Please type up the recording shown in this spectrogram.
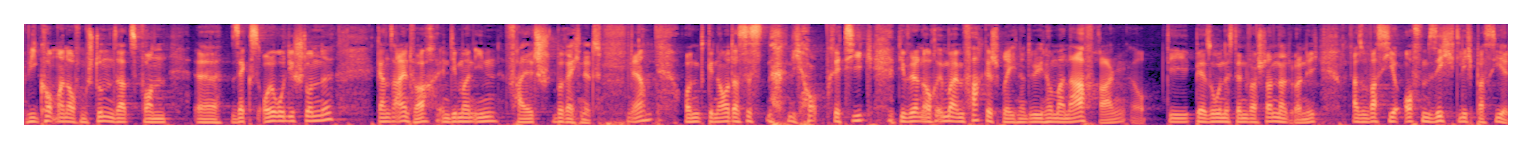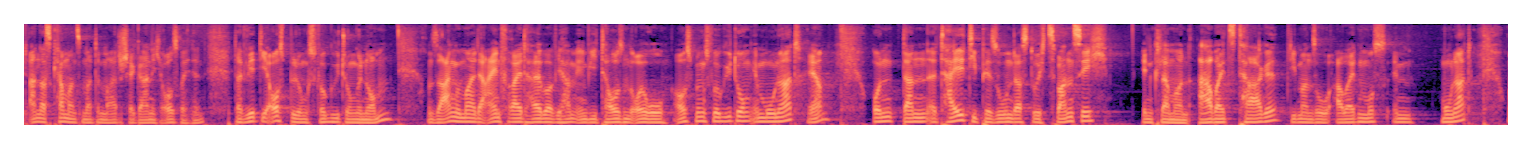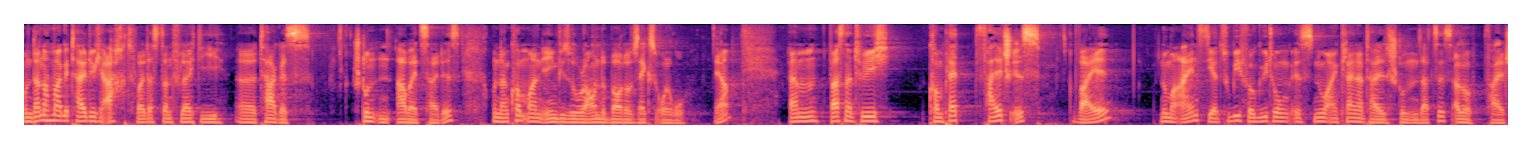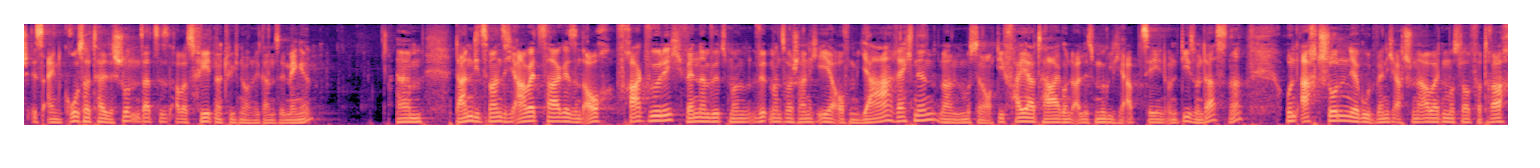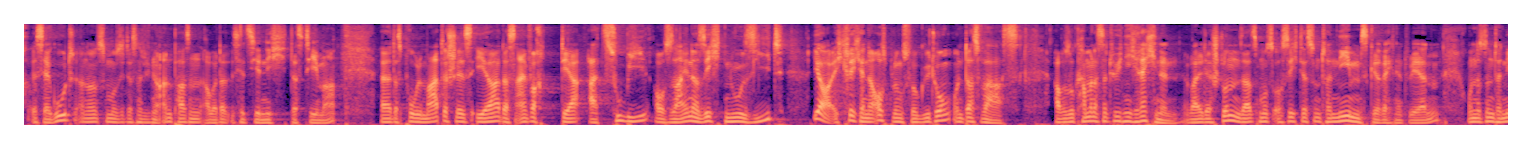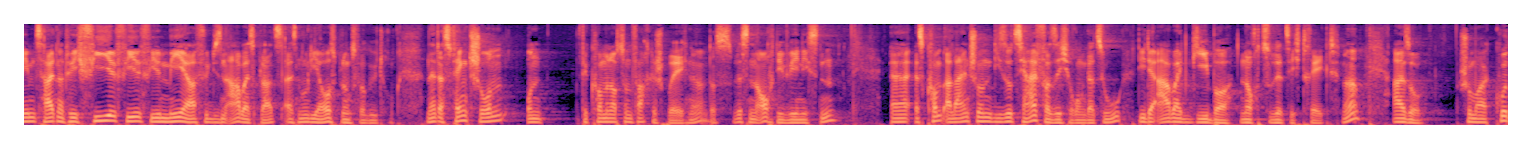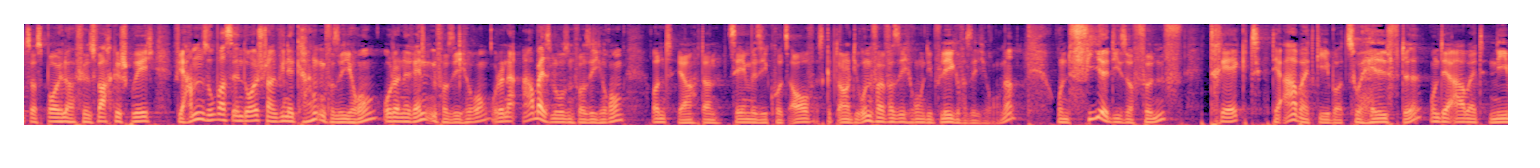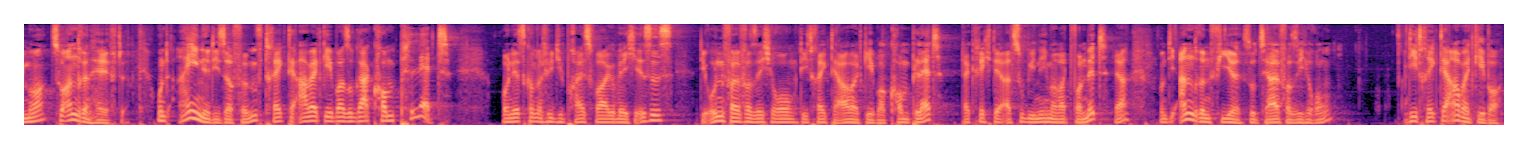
Wie kommt man auf einen Stundensatz von äh, 6 Euro die Stunde? Ganz einfach, indem man ihn falsch berechnet. Ja? Und genau das ist die Hauptkritik, die wir dann auch immer im Fachgespräch natürlich nochmal nachfragen, ob die Person es denn verstanden hat oder nicht. Also was hier offensichtlich passiert, anders kann man es mathematisch ja gar nicht ausrechnen. Da wird die Ausbildungsvergütung genommen und sagen wir mal der Einfachheit halber, wir haben irgendwie 1000 Euro Ausbildungsvergütung im Monat, ja, und dann äh, teilt die Person das durch 20 in Klammern Arbeitstage, die man so arbeiten muss im Monat und dann nochmal geteilt durch 8, weil das dann vielleicht die äh, Tagesstunden ist und dann kommt man irgendwie so roundabout auf 6 Euro. Ja? Ähm, was natürlich komplett falsch ist, weil Nummer eins, die Azubi-Vergütung ist nur ein kleiner Teil des Stundensatzes, also falsch, ist ein großer Teil des Stundensatzes, aber es fehlt natürlich noch eine ganze Menge. Ähm, dann die 20 Arbeitstage sind auch fragwürdig. Wenn, dann man, wird man es wahrscheinlich eher auf ein Jahr rechnen. Dann muss dann auch die Feiertage und alles Mögliche abzählen und dies und das. Ne? Und acht Stunden, ja gut, wenn ich acht Stunden arbeiten muss laut Vertrag, ist ja gut. Ansonsten muss ich das natürlich nur anpassen, aber das ist jetzt hier nicht das Thema. Äh, das Problematische ist eher, dass einfach der Azubi aus seiner Sicht nur sieht, ja, ich kriege eine Ausbildungsvergütung und das war's. Aber so kann man das natürlich nicht rechnen, weil der Stundensatz muss aus Sicht des Unternehmens gerechnet werden. Und das Unternehmen zahlt natürlich viel, viel, viel mehr für diesen Arbeitsplatz als nur die Ausbildungsvergütung. Ne, das fängt schon, und wir kommen noch zum Fachgespräch, ne, das wissen auch die wenigsten. Äh, es kommt allein schon die Sozialversicherung dazu, die der Arbeitgeber noch zusätzlich trägt. Ne? Also schon mal kurzer Spoiler fürs Fachgespräch. Wir haben sowas in Deutschland wie eine Krankenversicherung oder eine Rentenversicherung oder eine Arbeitslosenversicherung. Und ja, dann zählen wir sie kurz auf. Es gibt auch noch die Unfallversicherung, die Pflegeversicherung. Ne? Und vier dieser fünf trägt der Arbeitgeber zur Hälfte und der Arbeitnehmer zur anderen Hälfte. Und eine dieser fünf trägt der Arbeitgeber sogar komplett. Und jetzt kommt natürlich die Preisfrage, welche ist es? Die Unfallversicherung, die trägt der Arbeitgeber komplett. Da kriegt der Azubi nicht mal was von mit. Ja? Und die anderen vier Sozialversicherungen, die trägt der Arbeitgeber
